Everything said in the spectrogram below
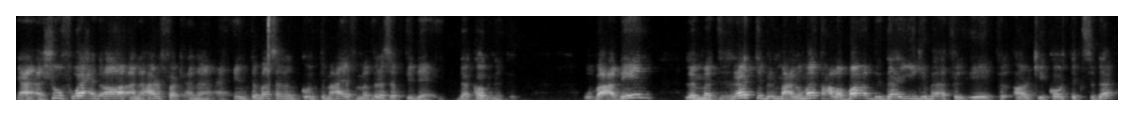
يعني أشوف واحد آه أنا عارفك أنا أنت مثلا كنت معايا في مدرسة ابتدائي ده cognitive وبعدين لما ترتب المعلومات على بعض ده يجي بقى في الإيه في ال archicortex ده.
